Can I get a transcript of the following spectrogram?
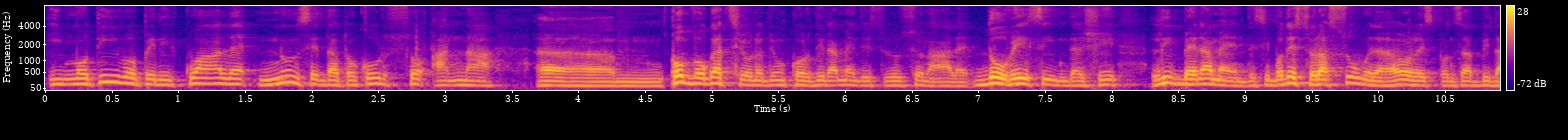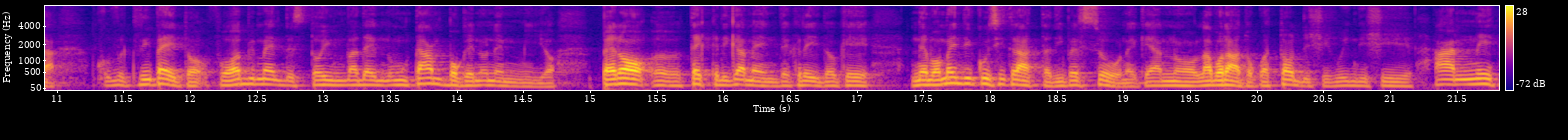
il motivo per il quale non si è dato corso a una ehm, convocazione di un coordinamento istituzionale dove i sindaci liberamente si potessero assumere la loro responsabilità. Ripeto, probabilmente sto invadendo un campo che non è mio, però eh, tecnicamente credo che nel momento in cui si tratta di persone che hanno lavorato 14-15 anni,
